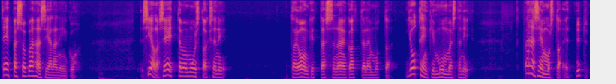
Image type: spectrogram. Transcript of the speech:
TPS on vähän siellä niinku, siellä seitsemän muistaakseni, tai onkin tässä näin kattelen, mutta jotenkin mun mielestä niin vähän semmoista, että nyt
